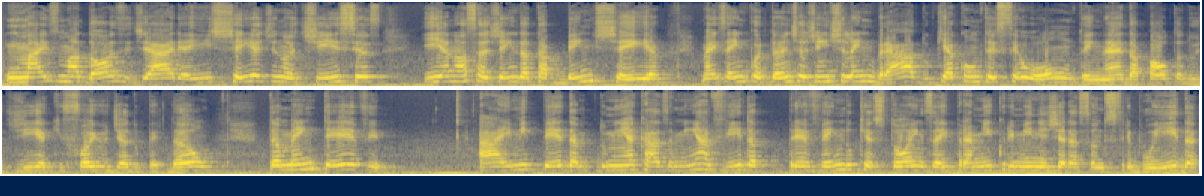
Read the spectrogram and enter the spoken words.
em mais uma dose diária aí, cheia de notícias e a nossa agenda está bem cheia, mas é importante a gente lembrar do que aconteceu ontem, né, da pauta do dia, que foi o Dia do Perdão. Também teve a MP da, do Minha Casa Minha Vida, prevendo questões aí para micro e mini geração distribuída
